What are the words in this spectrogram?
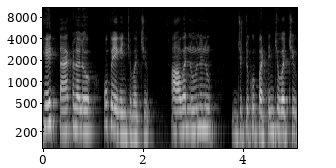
హెయిర్ ప్యాక్లలో ఉపయోగించవచ్చు. ఆవ నూనెను జుట్టుకు పట్టించవచ్చు.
